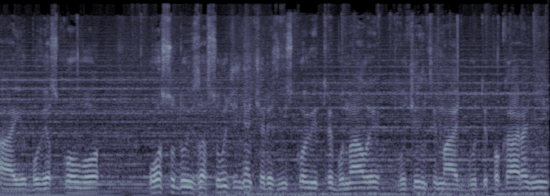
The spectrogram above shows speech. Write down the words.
а й обов'язково осуду і засудження через військові трибунали. Злочинці мають бути покарані.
